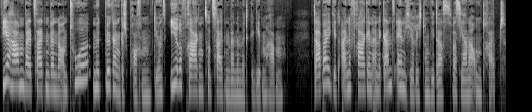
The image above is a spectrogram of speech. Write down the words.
Wir haben bei Zeitenwende on Tour mit Bürgern gesprochen, die uns ihre Fragen zur Zeitenwende mitgegeben haben. Dabei geht eine Frage in eine ganz ähnliche Richtung wie das, was Jana umtreibt.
